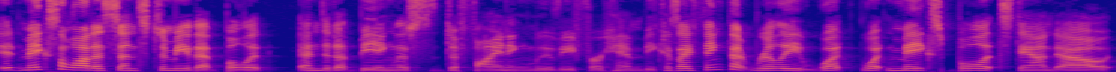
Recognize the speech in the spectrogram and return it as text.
it makes a lot of sense to me that Bullitt ended up being this defining movie for him because I think that really what what makes Bullitt stand out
